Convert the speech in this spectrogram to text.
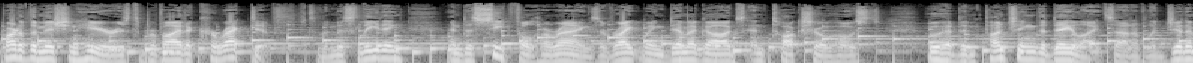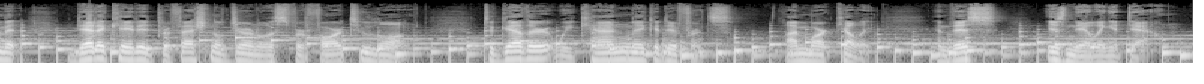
Part of the mission here is to provide a corrective to the misleading and deceitful harangues of right wing demagogues and talk show hosts who have been punching the daylights out of legitimate, dedicated professional journalists for far too long. Together, we can make a difference. I'm Mark Kelley, and this is Nailing It Down.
